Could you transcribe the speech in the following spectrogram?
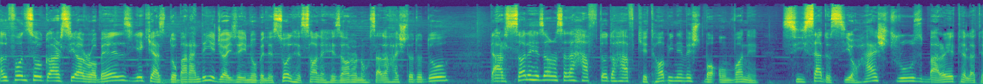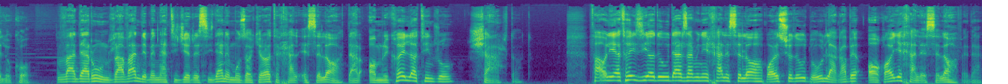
آلفونسو گارسیا روبلز یکی از دو برنده جایزه نوبل صلح سال 1982 در سال 1977 کتابی نوشت با عنوان 338 روز برای تلاتلوکو و در اون روند به نتیجه رسیدن مذاکرات خلع اصلاح در آمریکای لاتین رو شرح داد. فعالیت های زیاد او در زمینه خل سلاح باعث شده بود به او لقب آقای خل سلاح بدن.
